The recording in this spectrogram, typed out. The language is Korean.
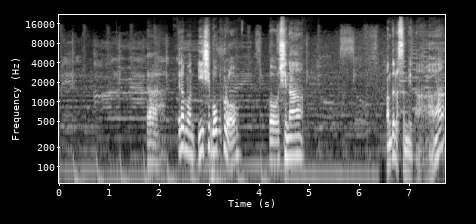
자 이러면 25%또 신화 만들었습니다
